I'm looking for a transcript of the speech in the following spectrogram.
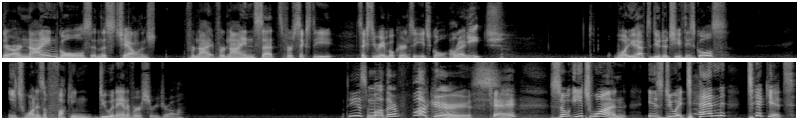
there are nine goals in this challenge for nine for nine sets for 60, 60 rainbow currency each goal. Oh, right. each. what do you have to do to achieve these goals? Each one is a fucking do an anniversary draw. These motherfuckers. Okay. So each one is do a 10 ticket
